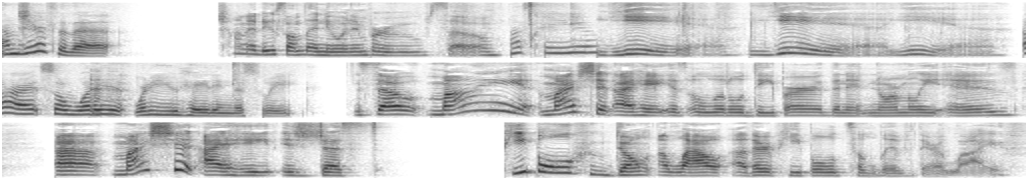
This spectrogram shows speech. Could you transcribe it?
am here for that. trying to do something new and improved. So I see you. yeah, yeah, yeah. All right. So what are you what are you hating this week? So my my shit I hate is a little deeper than it normally is. Uh my shit I hate is just people who don't allow other people to live their life.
